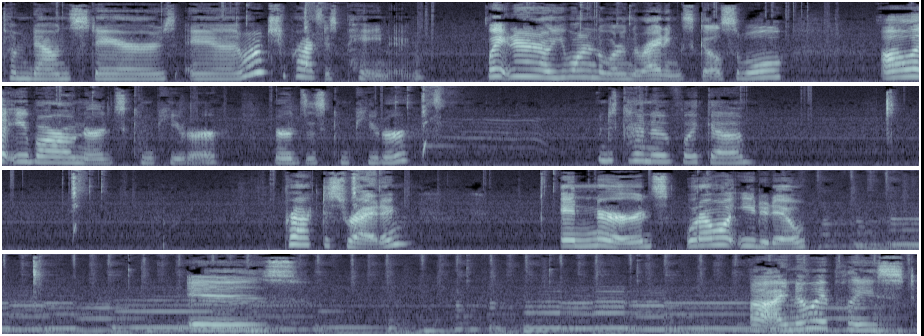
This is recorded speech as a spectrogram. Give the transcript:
come downstairs, and why don't you practice painting? Wait, no, no, no. You wanted to learn the writing skills, so we'll. I'll let you borrow Nerd's computer, Nerd's computer, and just kind of like uh, practice writing. And nerds, what I want you to do is. Uh, I know I placed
